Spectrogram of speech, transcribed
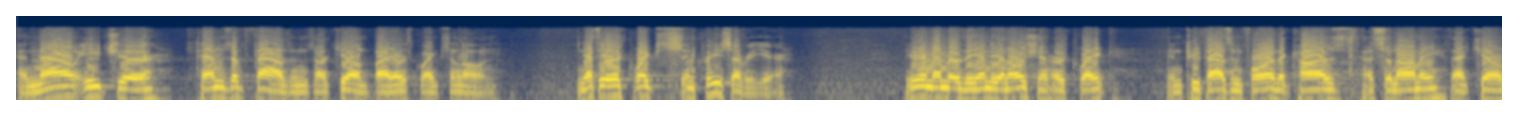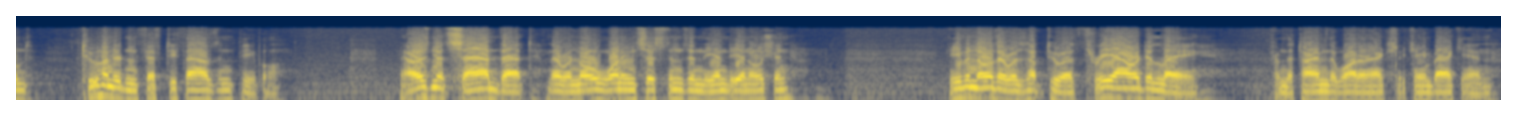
And now each year, tens of thousands are killed by earthquakes alone. And yet the earthquakes increase every year. You remember the Indian Ocean earthquake in 2004 that caused a tsunami that killed 250,000 people. Now, isn't it sad that there were no warning systems in the Indian Ocean? Even though there was up to a three hour delay from the time the water actually came back in.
